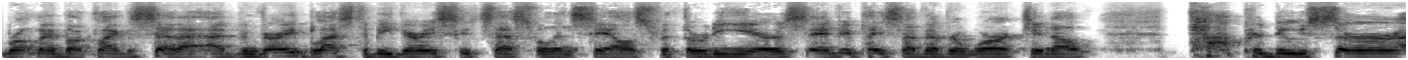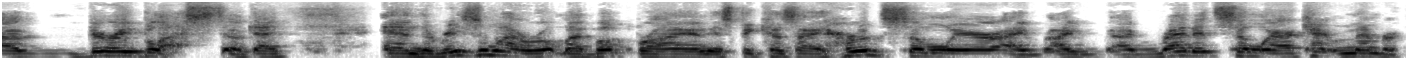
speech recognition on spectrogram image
wrote my book, like I said, I, have been very blessed to be very successful in sales for 30 years. Every place I've ever worked, you know, top producer, I'm very blessed, okay? And the reason why I wrote my book, Brian, is because I heard somewhere, I, I, I read it somewhere, I can't remember,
